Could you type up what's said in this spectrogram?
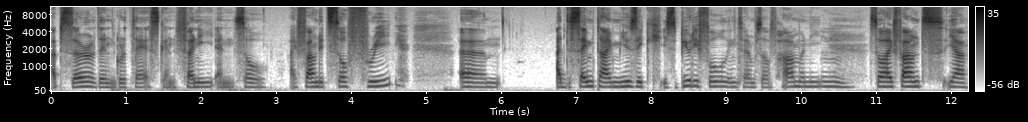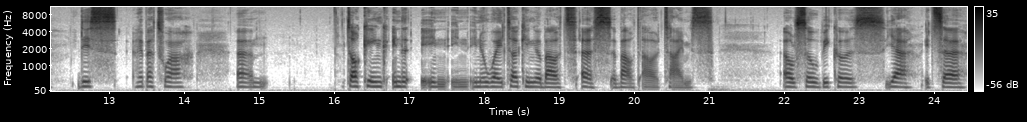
absurd and grotesque and funny, and so I found it so free. Um, at the same time, music is beautiful in terms of harmony. Mm. So I found, yeah, this repertoire um, talking in the in, in in a way talking about us, about our times. Also because yeah, it's a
